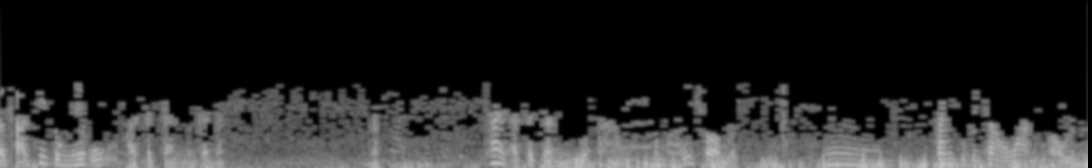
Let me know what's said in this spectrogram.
สถานที่ตรงนี้โอ้อัศจรรย์เหมือนกันนะนะใช่อัศจรรย์อยู่เปล่าสมัยชอบเลยตั้งกูเป็นเจ้าว่านเอาเลยนะ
